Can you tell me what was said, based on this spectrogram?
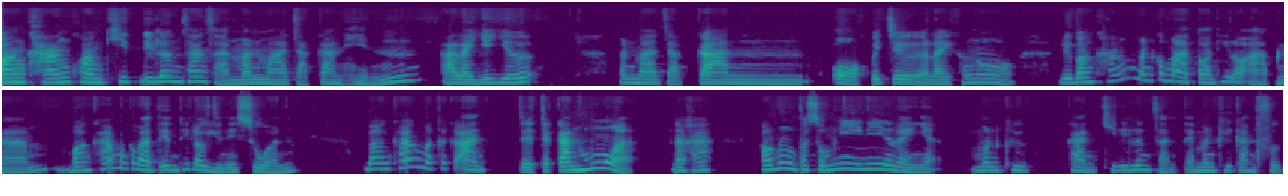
บางครั้งความคิดริเริ่มสร้างสรรค์มันมาจากการเห็นอะไรเยอะๆมันมาจากการออกไปเจออะไรข้างนอก หรือบางครั้งมันก็มาตอนที่เราอาบน้ำบางครั้งมันก็มาตอนที่เราอยู่ในสวน บางครั้งมันก็อาจเกิดจากการมั่วนะคะ เอานู่นผสมนี่ๆอะไรเงี้ยมันคือการคิดริเริ่มสรรค์แต่มันคือการฝึก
